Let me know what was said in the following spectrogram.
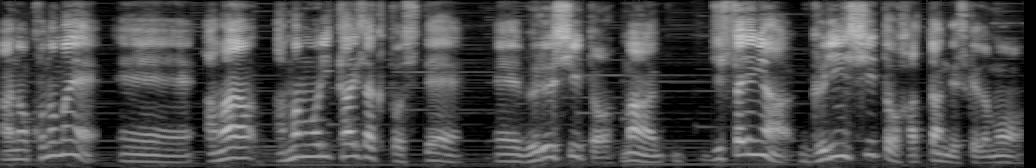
あのこの前、えー、雨雨漏り対策として、えー、ブルーシート、まあ、実際にはグリーンシートを貼ったんですけども、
